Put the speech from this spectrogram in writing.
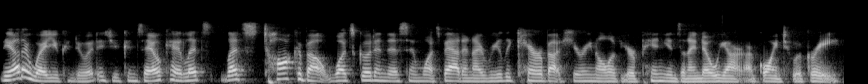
The other way you can do it is you can say, okay, let's let's talk about what's good in this and what's bad, and I really care about hearing all of your opinions, and I know we aren't are going to agree.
